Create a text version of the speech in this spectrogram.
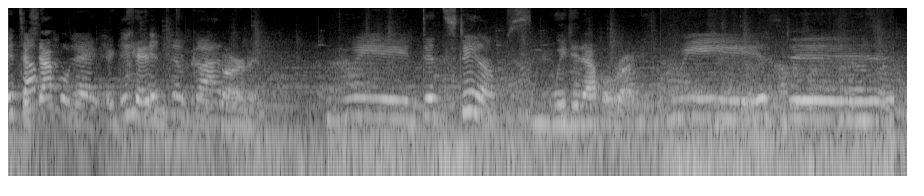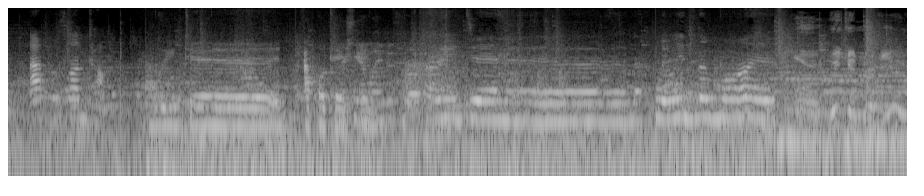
It's, it's apple day in kindergarten. Garden. We did stamps. We did apple writing. We did apples on top. We did apple tasting. We did Louis the Moore. we can Review,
